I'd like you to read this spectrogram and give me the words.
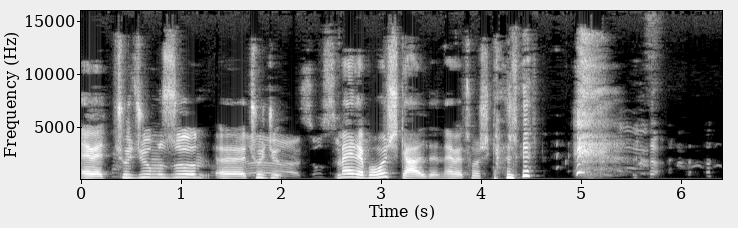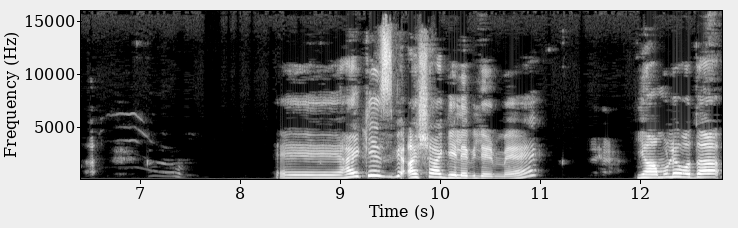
Evet çocuğumuzun e, çocuğu Merhaba hoş geldin. Evet hoş geldin. Ee, herkes bir aşağı gelebilir mi? Yağmurlu havada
